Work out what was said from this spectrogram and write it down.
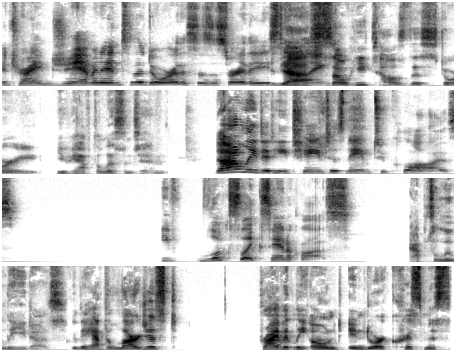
and try and jam it into the door. This is the story that he's Yes. telling. So he tells this story. You have to listen to him. Not only did he change his name to Claus, he looks like Santa Claus. Absolutely, he does. They have the largest privately owned indoor Christmas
